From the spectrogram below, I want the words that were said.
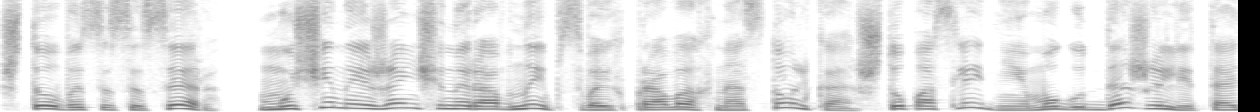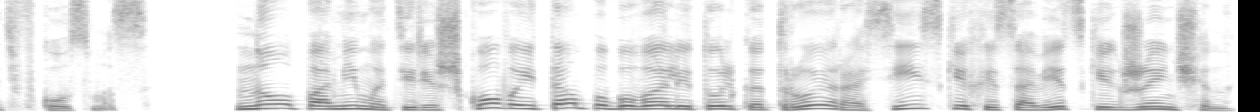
что в СССР мужчины и женщины равны в своих правах настолько, что последние могут даже летать в космос. Но помимо Терешковой там побывали только трое российских и советских женщин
